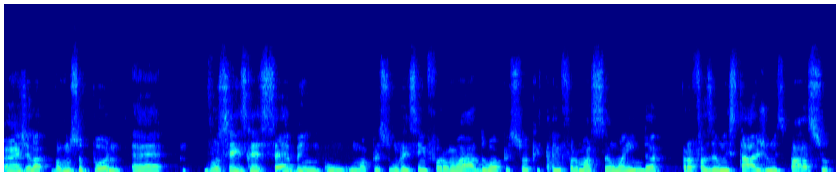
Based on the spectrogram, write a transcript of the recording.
Ângela, vamos supor, é, vocês recebem uma pessoa, um recém-formado, uma pessoa que está em formação ainda, para fazer um estágio no espaço?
